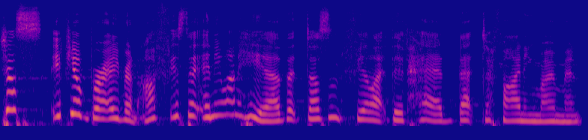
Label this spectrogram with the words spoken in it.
just if you're brave enough, is there anyone here that doesn't feel like they've had that defining moment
